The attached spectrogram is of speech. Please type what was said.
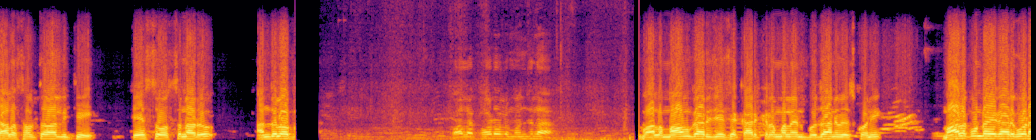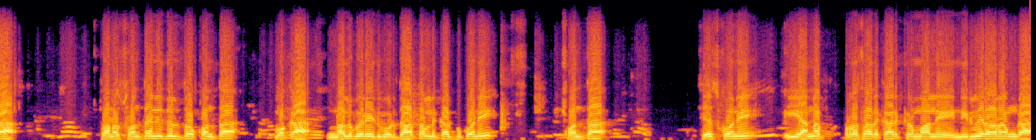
చాలా సంవత్సరాల నుంచి చేస్తూ వస్తున్నారు. అందులో వాళ్ళ కోడలు మంజుల వాళ్ళ మామగారు చేసే కార్యక్రమాలను భుజాన్ని వేసుకొని మాలకొండయ్య గారు కూడా తన సొంత నిధులతో కొంత ఒక నలుగురు ఐదుగురు దాతలను కలుపుకొని కొంత చేసుకొని ఈ అన్న ప్రసాద కార్యక్రమాల్ని నిర్విరామంగా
